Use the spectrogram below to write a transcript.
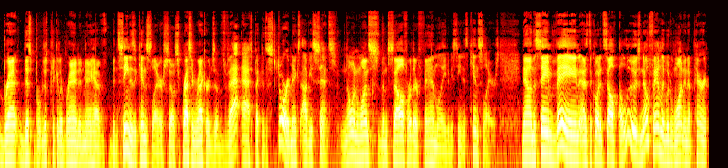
Brand, this this particular Brandon may have been seen as a kinslayer, so suppressing records of that aspect of the story makes obvious sense. No one wants themselves or their family to be seen as kinslayers. Now, in the same vein, as the quote itself alludes, no family would want an apparent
